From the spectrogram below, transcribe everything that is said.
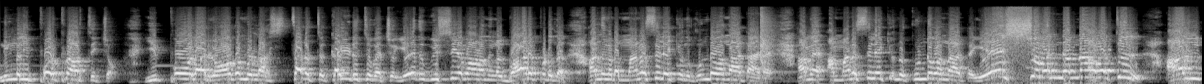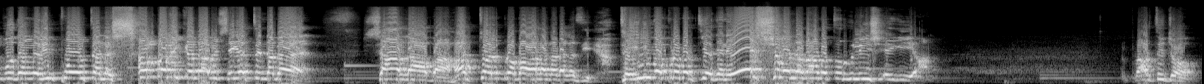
നിങ്ങൾ ഇപ്പോൾ പ്രാർത്ഥിച്ചോ. ഇപ്പോൾ ആ രോഗമുള്ള സ്ഥലത്ത് കൈയെടുത്തു വെച്ചോ. ഏത് വിഷയമാണോ നിങ്ങൾ ഭാരപ്പെടുന്നത്? അത് നിങ്ങളുടെ മനസ്സിലേക്ക് ഒന്ന് കൊണ്ടുവന്നാട്ടാണ് അമ്മ ആ മനസ്സിലേക്ക് ഒന്ന് കൊണ്ടുവന്നാട്ടെ. യേശുവന്റെ നാമത്തിൽ അത്ഭുതങ്ങൾ ഇപ്പോൾ തന്നെ സംഭവിക്കേണ്ട വിഷയത്തിന്റെ മേൽ. ദൈവപ്രവൃത്തിയെ ഞാൻ യേശുവന്റെ നാമത്തിൽ റിലീസ് ചെയ്യുകയാണ്. പ്രാർത്ഥിച്ചോ?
